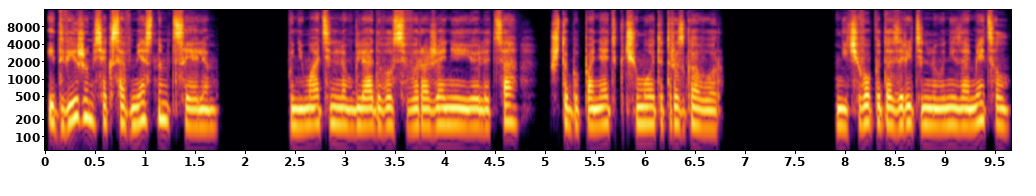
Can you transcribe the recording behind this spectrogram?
и движемся к совместным целям. Внимательно вглядывался в выражение ее лица, чтобы понять, к чему этот разговор. Ничего подозрительного не заметил,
